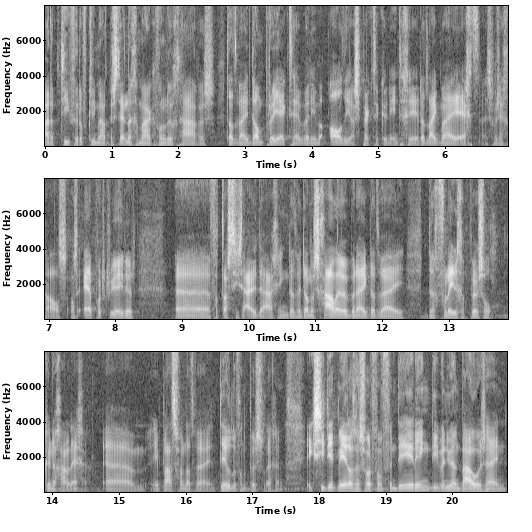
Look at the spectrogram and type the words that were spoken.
adaptiever of klimaatbestendiger maken van luchthavens. Dat wij dan projecten hebben waarin we al die aspecten kunnen integreren. Dat lijkt mij echt, zou zeggen, als, als airport creator uh, fantastische uitdaging. Dat wij dan een schaal hebben bereikt dat wij de volledige puzzel kunnen gaan leggen. Um, in plaats van dat we delen van de puzzel leggen. Ik zie dit meer als een soort van fundering die we nu aan het bouwen zijn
